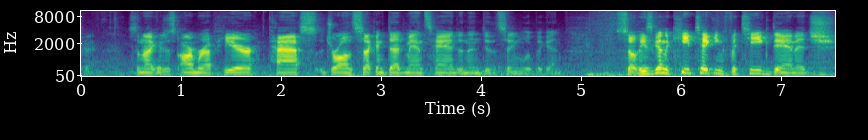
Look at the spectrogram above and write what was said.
okay, so now I can just armor up here, pass, draw the second Dead Man's Hand, and then do the same loop again. So he's going to keep taking fatigue damage.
